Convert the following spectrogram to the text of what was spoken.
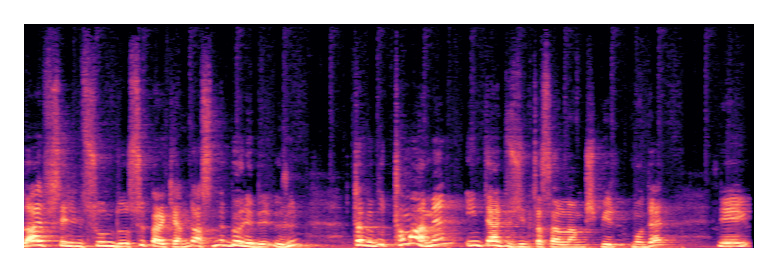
LifeCell'in sunduğu Supercam'de aslında böyle bir ürün. Tabi bu tamamen internet için tasarlanmış bir model. Ee,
